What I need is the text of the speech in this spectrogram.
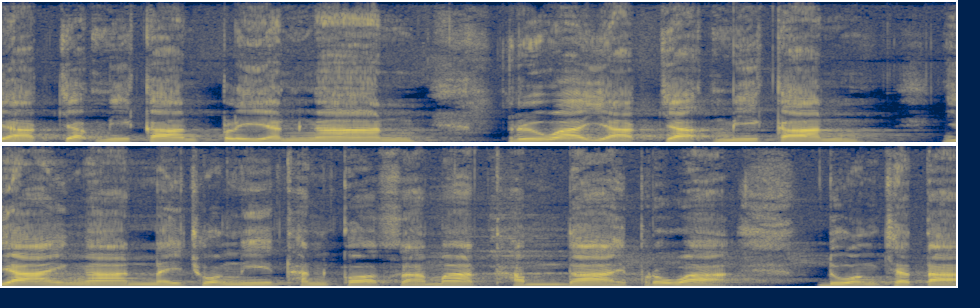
อยากจะมีการเปลี่ยนงาน หรือว่าอยากจะมีการ ย้ายงานในช่วงนี้ท่านก็สามารถทำได้ เพราะว่าดวงชะตา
